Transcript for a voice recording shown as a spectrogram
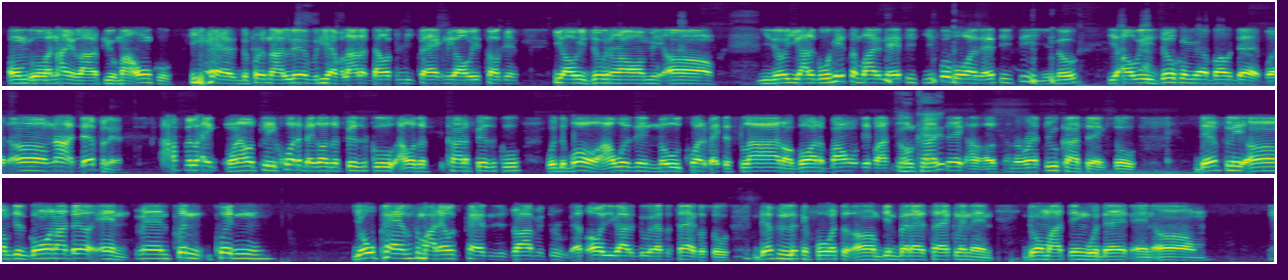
on well, not a lot of people. My uncle, he had the person I live with, he have a lot of doubts me tagging me, always talking, he always joking around on me. Um, you know, you got to go hit somebody in the SEC football as SEC. You know, he always joking me about that. But um, nah, definitely. I feel like when I was playing quarterback, I was a physical. I was a kind of physical with the ball. I wasn't no quarterback to slide or go out of bounds. If I seen okay. contact, I was trying to run through contact. So definitely, um, just going out there and man, putting putting your pass and somebody else's pass and just driving through. That's all you got to do, and that's a tackle. So definitely looking forward to um getting better at tackling and doing my thing with that, and um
